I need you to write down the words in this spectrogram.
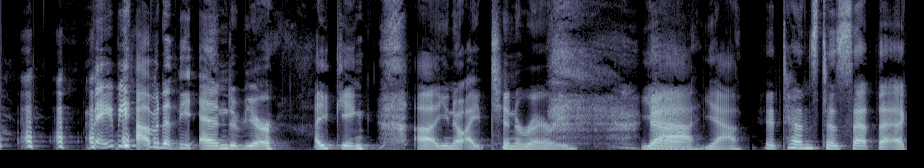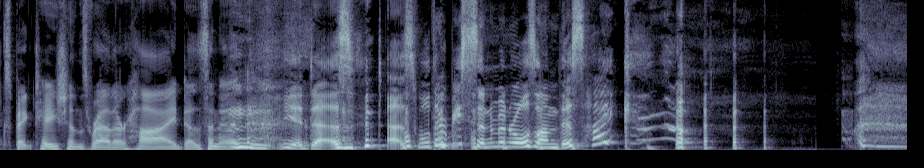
maybe have it at the end of your hiking, uh, you know, itinerary. Yeah, yeah. It tends to set the expectations rather high, doesn't it? it does. It does. Will there be cinnamon rolls on this hike?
